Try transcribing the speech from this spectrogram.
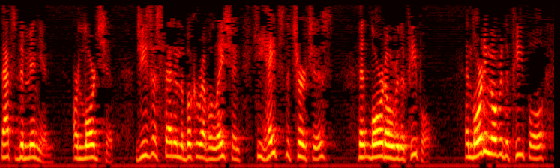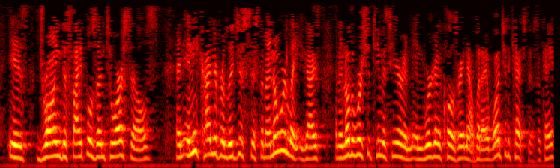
That's dominion or lordship. Jesus said in the book of Revelation, he hates the churches that lord over the people. And lording over the people is drawing disciples unto ourselves and any kind of religious system. I know we're late, you guys, and I know the worship team is here, and, and we're going to close right now, but I want you to catch this, okay?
